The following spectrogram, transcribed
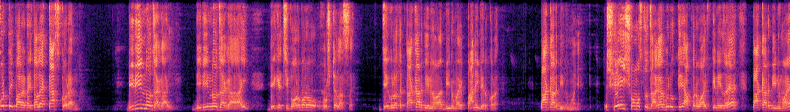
করতেই পারে নাই, তাহলে এক কাজ করেন। বিভিন্ন জায়গায় বিভিন্ন জায়গায় দেখেছি বড় বড় হোস্টেল আছে, যেগুলোতে টাকার বিনিময়ে বিনিময়ে পানি বের করা, টাকার বিনিময়ে। তো সেই সমস্ত জায়গাগুলোতে আপনার ওয়াইফকে নিয়ে যায়, টাকার বিনিময়ে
